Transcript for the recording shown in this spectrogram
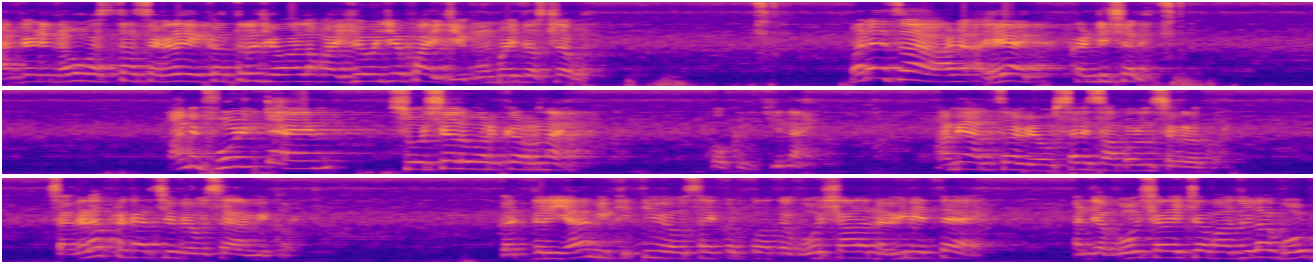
आमच्याकडे नऊ वाजता सगळे एकत्र जेवायला पाहिजे म्हणजे पाहिजे मुंबईत असल्यावर. बरेच हे आहेत कंडिशन आहे आम्ही फुल टाईम सोशल वर्कर नाही कोकणीची नाही. आम्ही आमचा व्यवसाय सांभाळून सगळं करतो सगळ्या प्रकारचे व्यवसाय आम्ही करतो. कधीतरी या मी किती व्यवसाय करतो आता गोशाळा नवीन येते आहे. आणि ज्या गोशाळेच्या बाजूला गोट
